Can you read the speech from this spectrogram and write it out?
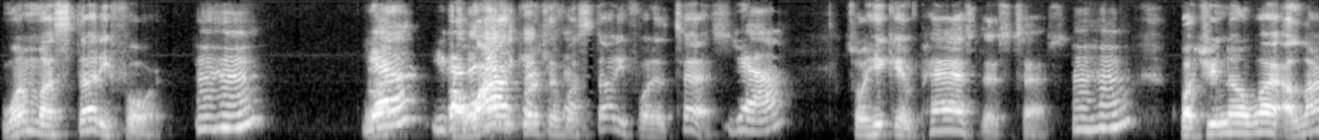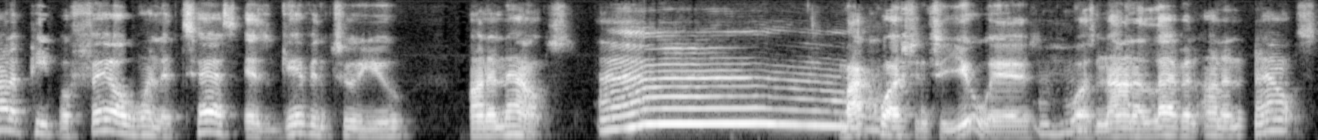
one must study for it. Mm-hmm. Yeah, you got a wise person yourself. would study for the test, Yeah. so he can pass this test. Mm-hmm. But you know what? A lot of people fail when the test is given to you unannounced. Mm. My question to you is: Mhm. Was 9/11 unannounced?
